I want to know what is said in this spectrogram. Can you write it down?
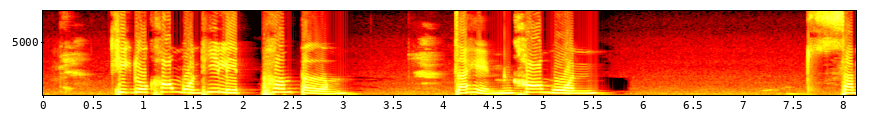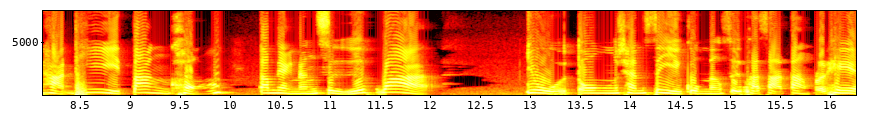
ำคลิกดูข้อมูลที่ลิสต์เพิ่มเติม จะเห็นข้อมูล สถานที่ตั้งของตำแหน่งหนังสือว่าอยู่ตรงชั้น 4 กลุ่มหนังสือภาษาต่างประเทศ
